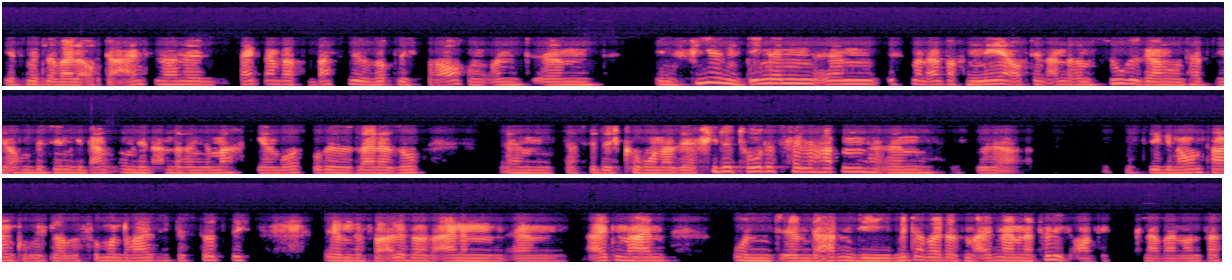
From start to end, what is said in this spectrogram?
jetzt mittlerweile auch der Einzelhandel, zeigt einfach, was wir wirklich brauchen. Und ähm, in vielen Dingen ähm, ist man einfach näher auf den anderen zugegangen und hat sich auch ein bisschen Gedanken um den anderen gemacht. Hier in Wolfsburg ist es leider so, ähm, dass wir durch Corona sehr viele Todesfälle hatten. Ähm, ich würde ich die genauen Zahlen gucken, ich glaube 35 bis 40. Ähm, das war alles aus einem ähm, Altenheim. Und ähm, da hatten die Mitarbeiter aus dem Altenheim natürlich ordentlich zu knabbern. Und was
